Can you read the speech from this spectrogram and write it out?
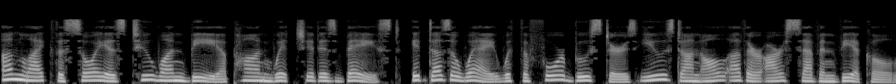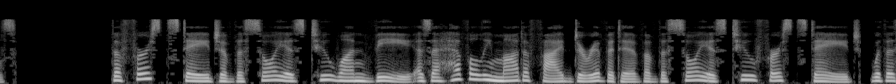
Unlike the Soyuz 2-1B upon which it is based, it does away with the four boosters used on all other R-7 vehicles. The first stage of the Soyuz 2-1V is a heavily modified derivative of the Soyuz 2 first stage, with a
